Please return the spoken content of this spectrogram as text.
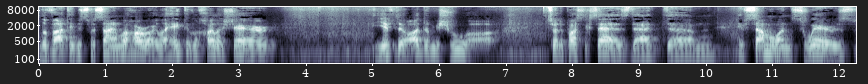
Levate Bisvasayim Laharoi, Lahetiv Lachol Asher, Yifte Adam Bishvua. So the Pasuk says that um, if someone swears,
